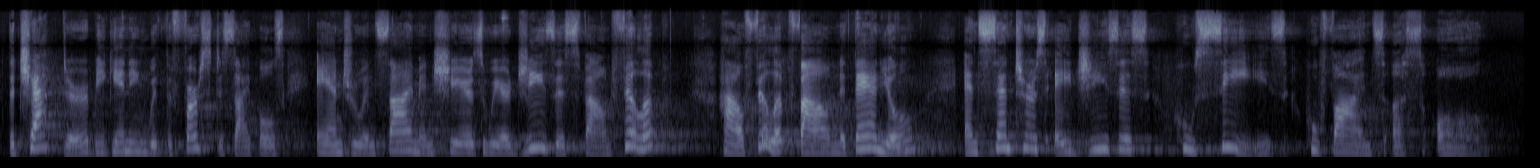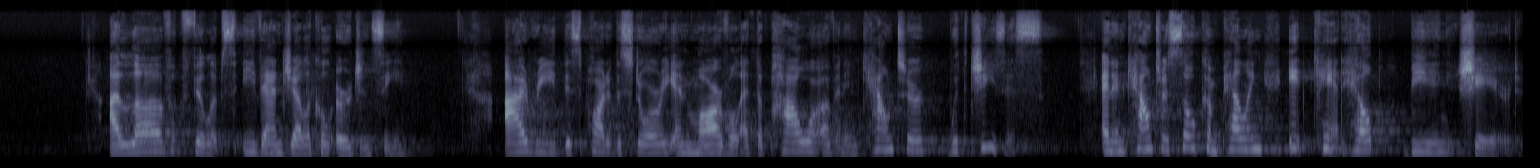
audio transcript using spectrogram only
The chapter, beginning with the first disciples, Andrew and Simon, shares where Jesus found Philip, how Philip found Nathanael, and centers a Jesus who sees, who finds us all. I love Philip's evangelical urgency. I read this part of the story and marvel at the power of an encounter with Jesus. An encounter so compelling it can't help being shared.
